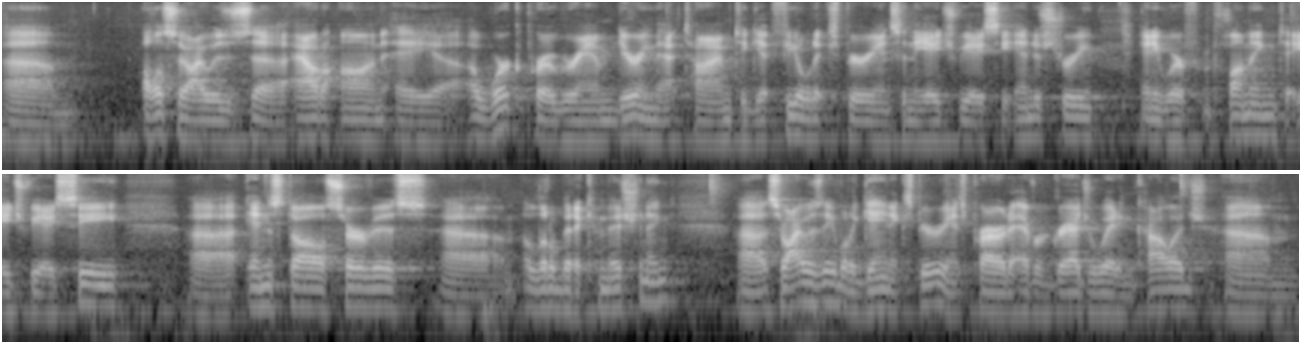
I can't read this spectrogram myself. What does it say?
Um, also, I was uh, out on a, a, work program during that time to get field experience in the HVAC industry, anywhere from plumbing to HVAC uh, install, service, uh, a little bit of commissioning. Uh, so I was able to gain experience prior to ever graduating college, um,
